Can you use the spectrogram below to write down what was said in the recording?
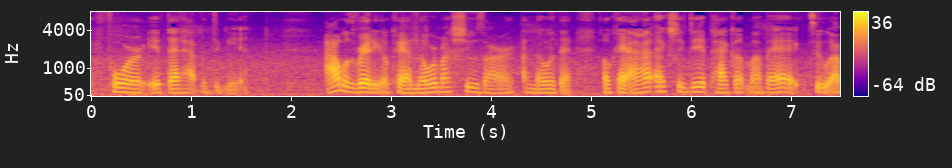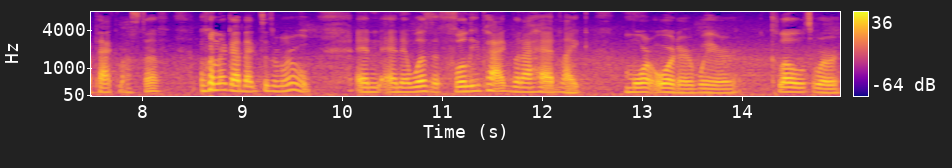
for if that happened again. I was ready. Okay, I know where my shoes are. I know that. Okay, I actually did pack up my bag too. I packed my stuff when I got back to the room, and and it wasn't fully packed, but I had like more order where clothes were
